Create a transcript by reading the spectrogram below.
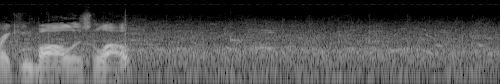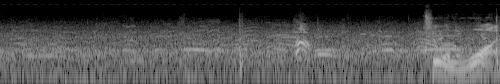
Breaking ball is low. Two and one.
